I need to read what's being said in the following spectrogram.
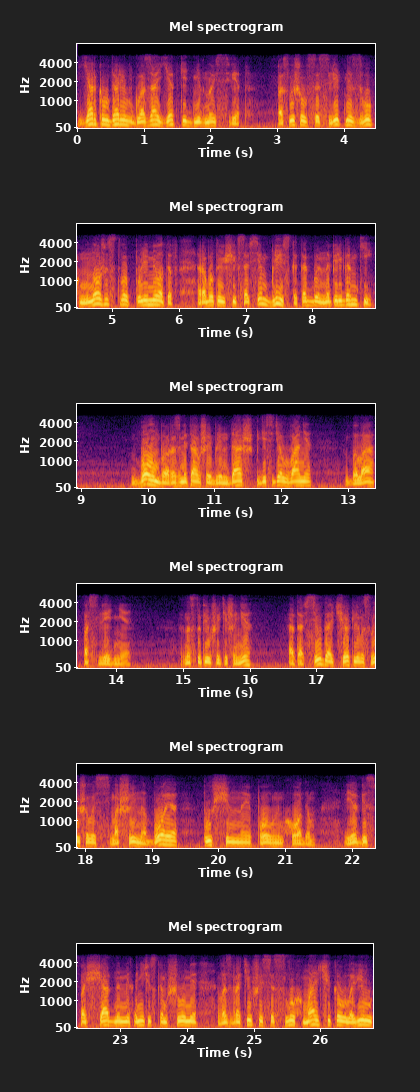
ярко ударил в глаза едкий дневной свет. Послышался слитный звук множества пулеметов, работающих совсем близко, как бы на перегонки. Бомба, разметавшая блиндаж, где сидел Ваня, была последняя. В наступившей тишине отовсюду отчетливо слышалась машина боя, пущенная полным ходом. В ее беспощадном механическом шуме возвратившийся слух мальчика уловил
